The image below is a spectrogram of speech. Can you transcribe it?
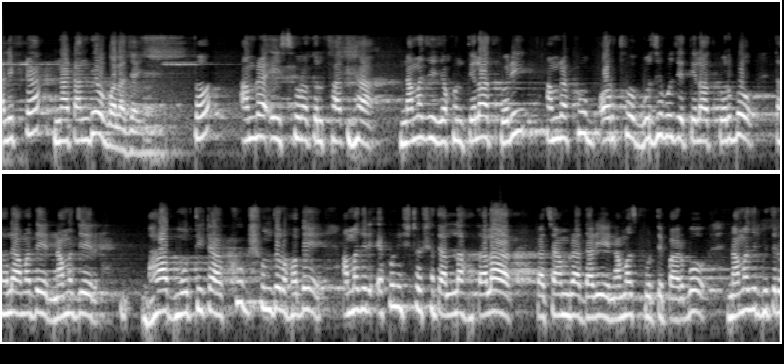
আলিফটা না টান দিয়েও বলা যায়। তো আমরা এই সুরাতুল ফাতিহা নামাজে যখন তেলাত করি, আমরা খুব অর্থ বুঝে বুঝে তেলাত করব, তাহলে আমাদের নামাজের ভাব মূর্তিটা খুব সুন্দর হবে। আমাদের একনিষ্ঠর সাথে আল্লাহ তালার কাছে আমরা দাঁড়িয়ে নামাজ পড়তে পারব। নামাজের ভিতরে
